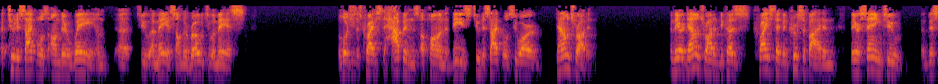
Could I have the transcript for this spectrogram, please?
uh, two disciples on their way um, uh, to Emmaus, on the road to Emmaus the Lord Jesus Christ happens upon these two disciples who are downtrodden. And they are downtrodden because Christ had been crucified and they are saying to this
